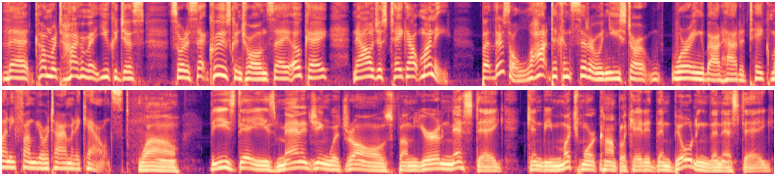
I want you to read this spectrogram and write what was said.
that come retirement, you could just sort of set cruise control and say, okay, now I'll just take out money. But there's a lot to consider when you start worrying about how to take money from your retirement accounts. Wow. These days, managing withdrawals from your nest egg can be much more complicated than building the nest egg.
